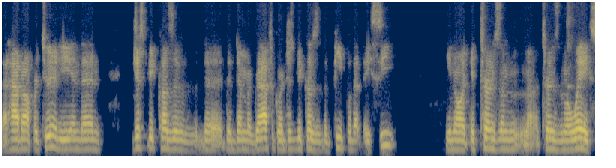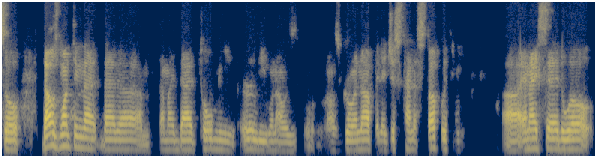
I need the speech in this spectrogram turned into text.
that had opportunity, and then just because of the the demographic or just because of the people that they see, you know, it, it turns them uh, turns them away. So that was one thing that that um, that my dad told me early when I was when I was growing up, and it just kind of stuck with me. Uh, and I said, well,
